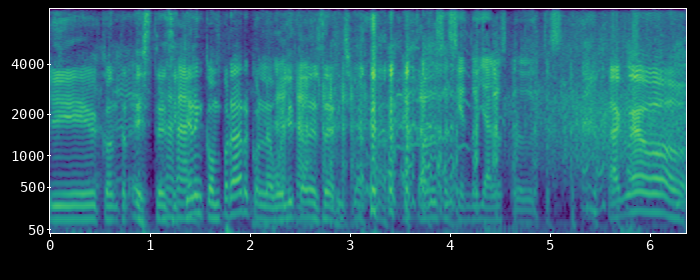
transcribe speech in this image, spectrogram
y contra- este, si quieren comprar con la abuelita del Sergio. estamos haciendo ya los productos. ¡A huevo!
